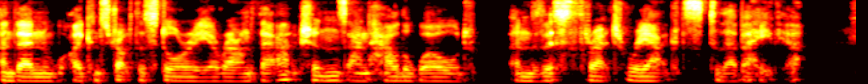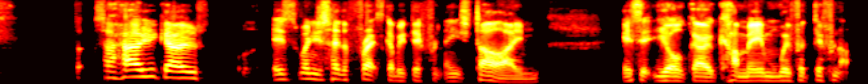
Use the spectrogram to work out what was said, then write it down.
and then I construct the story around their actions and how the world and this threat reacts to their behavior. So, how you go is when you say the threat's going to be different each time. Is it you'll go come in with a different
